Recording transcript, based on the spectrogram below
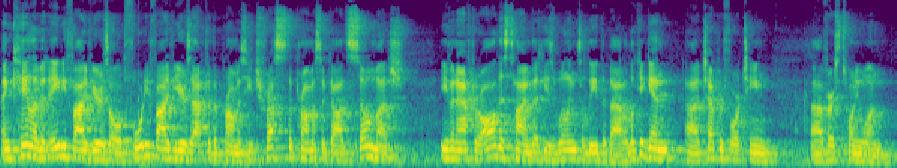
And Caleb, at 85 years old, 45 years after the promise, he trusts the promise of God so much, even after all this time, that he's willing to lead the battle. Look again, uh, chapter 14, uh, verse 21.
